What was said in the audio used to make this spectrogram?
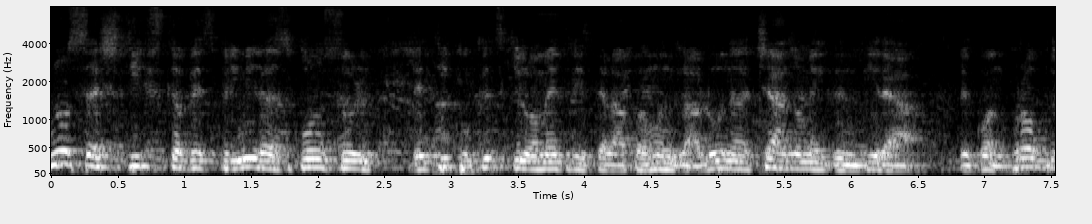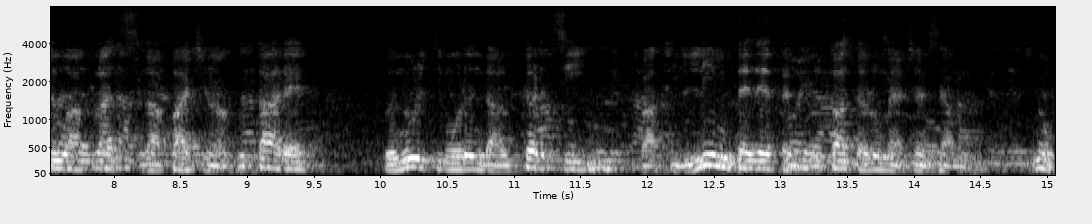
Nu să știți că veți primi răspunsul de tipul câți kilometri de la Pământ la Lună, ce anume gândirea pe cont propriu, aflați la pagina cu tare, în ultimul rând al cărții, va fi limpede pentru toată lumea ce înseamnă asta. Nu.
